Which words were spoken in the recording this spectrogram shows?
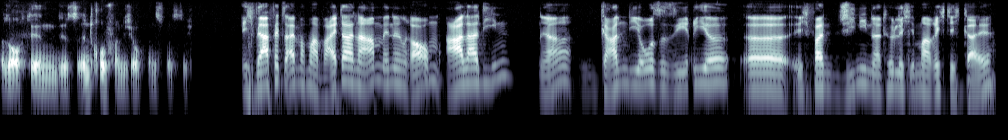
Also auch den, das Intro fand ich auch ganz lustig. Ich werfe jetzt einfach mal weiter Namen in den Raum. Aladdin, ja, grandiose Serie. Äh, ich fand Genie natürlich immer richtig geil,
